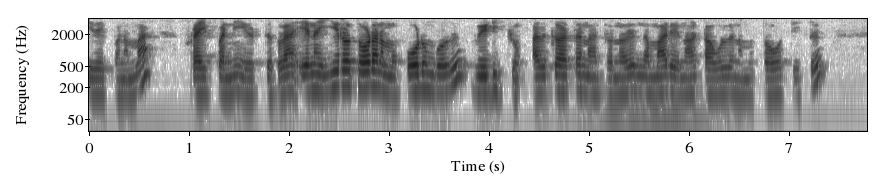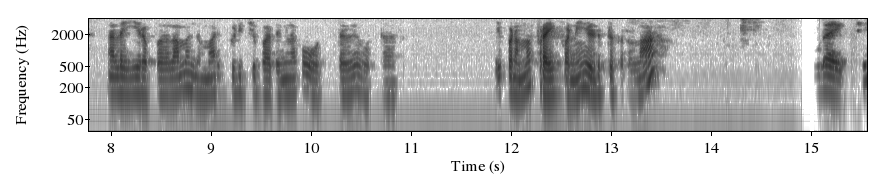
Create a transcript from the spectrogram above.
இதை இப்போ நம்ம ஃப்ரை பண்ணி எடுத்துக்கலாம். ஏன்னா ஈரத்தோடு நம்ம போடும்போது வெடிக்கும். அதுக்காகத்தான் நான் சொன்னது. இந்த மாதிரி எதனால் டவுலில் நம்ம துவட்டிட்டு நல்லா ஈரப்பதம் இல்லாமல் இந்த மாதிரி பிடிச்சு பார்த்திங்கனாக்கா ஒட்டவே ஒட்டாது. இப்போ நம்ம ஃப்ரை பண்ணி எடுத்துக்கிடலாம். சூடாயிடுச்சு.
